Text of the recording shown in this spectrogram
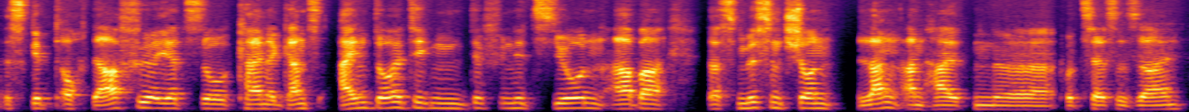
Es gibt auch dafür jetzt so keine ganz eindeutigen Definitionen, aber das müssen schon langanhaltende Prozesse sein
